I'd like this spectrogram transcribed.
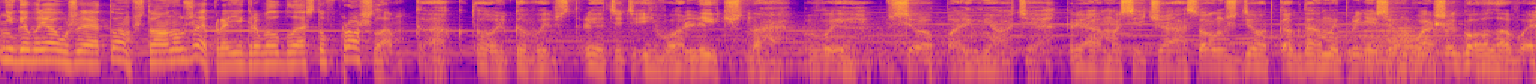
Не говоря уже о том, что он уже проигрывал Бласту в прошлом. Как только вы встретите его лично, вы все поймете. Прямо сейчас он ждет, когда мы принесем ваши головы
